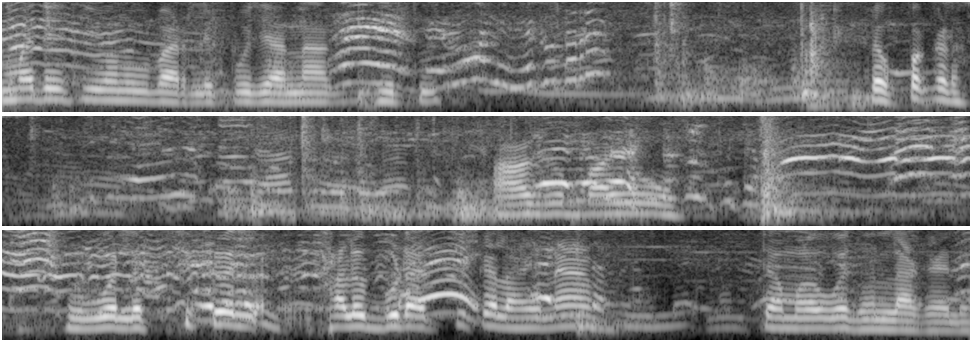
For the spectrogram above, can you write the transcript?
मध्येच येऊन उभारली पूजा नाग भीती. तो पकड. आग बायो. वल चिखल खालो बुडात चिखल आहे ना. त्यामुळं वजन लागायला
